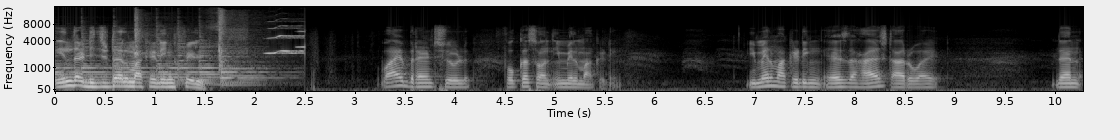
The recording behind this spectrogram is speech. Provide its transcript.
in the digital marketing field. Why brands should focus on email marketing? Email marketing has the highest ROI than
